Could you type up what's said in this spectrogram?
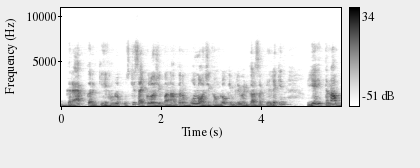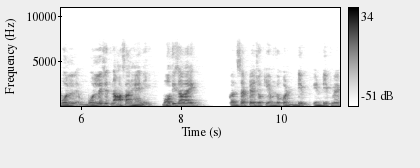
ग्रैप करके हम लोग उसकी साइकोलॉजी बनाकर वो लॉजिक हम लोग इम्प्लीमेंट कर सकते हैं। लेकिन ये इतना बोलने बोलने जितना आसान है नहीं। बहुत ही ज़्यादा एक कंसेप्ट है जो कि हम लोग को डीप इन डीप में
